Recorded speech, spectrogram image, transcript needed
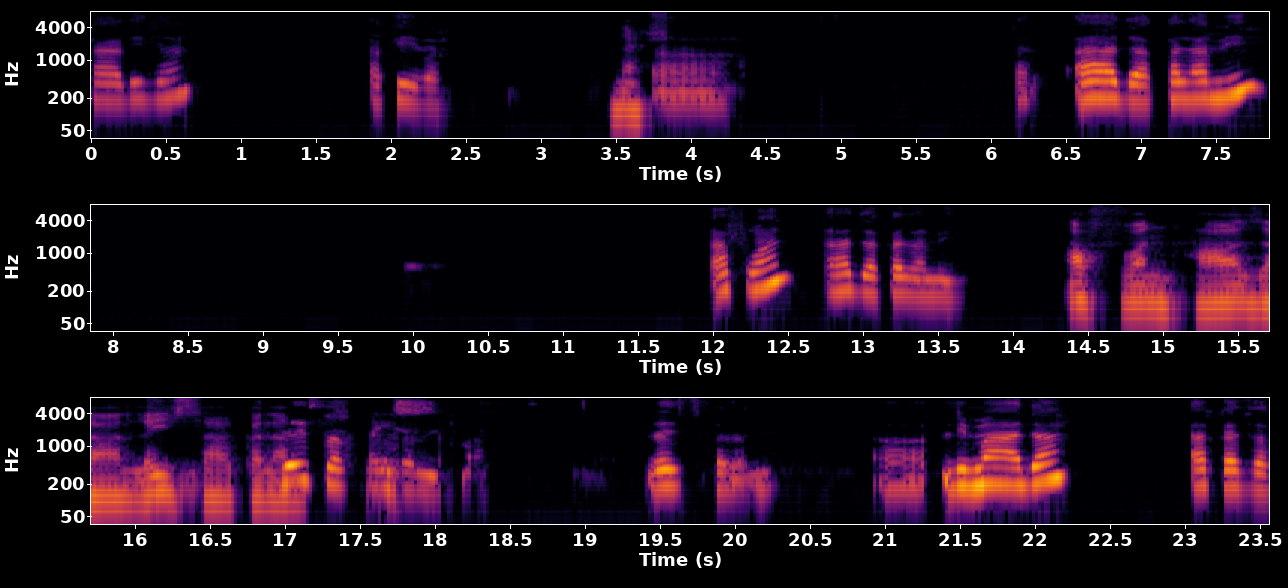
خارج عقيبة Next. آه. قال- هذا قلمي عفوا هذا قلمي Afwan haza laysa kalam. ليس ليس. قلمي ليس قلمي آه. لماذا أخذ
